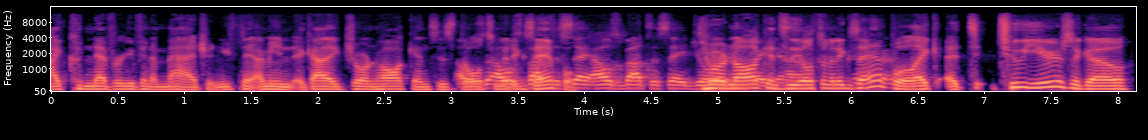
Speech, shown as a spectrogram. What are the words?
I could never even imagine. You think? I mean, a guy like Jordan Hawkins is the was, ultimate example. Say, I was about to say Jordan, Jordan Hawkins right is the ultimate example. like uh, t- two years ago,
